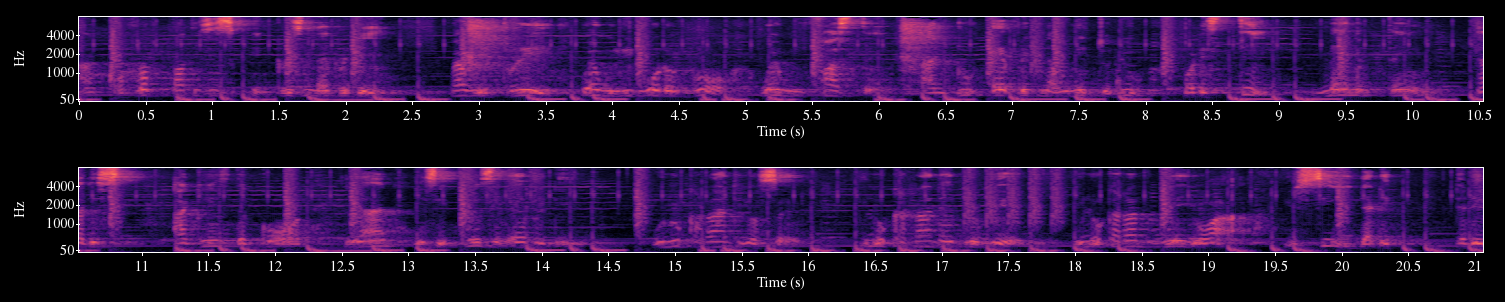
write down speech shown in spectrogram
and corrupt practices increasing every day? When we pray, when we read Word of God, when we fast and do everything that we need to do, but still many things that is against the God land is increasing every day. You look around yourself, you look around everywhere, you look around where you are, you see that the, that the,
